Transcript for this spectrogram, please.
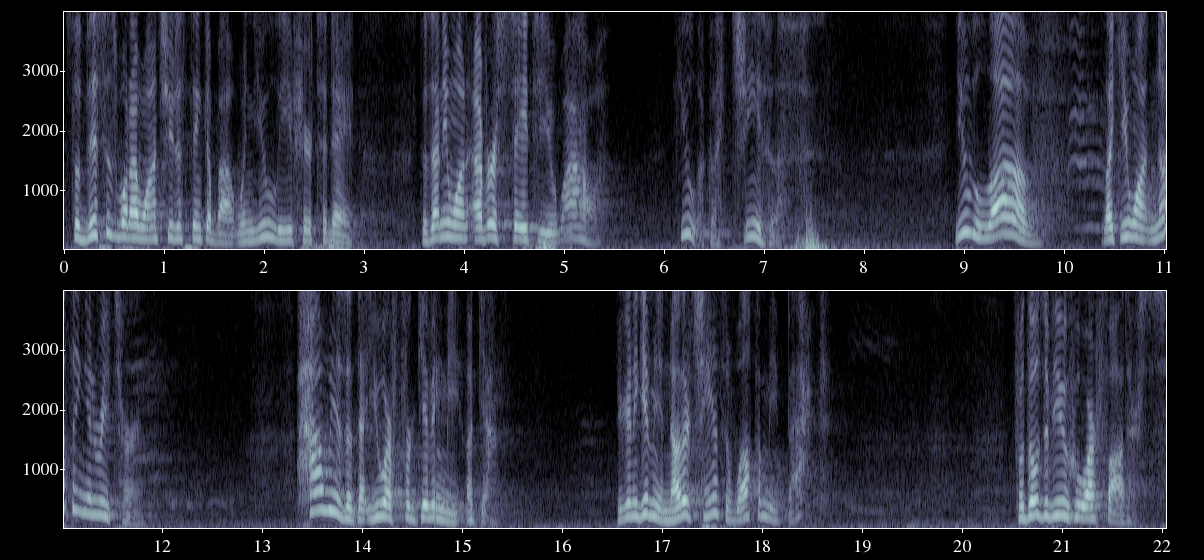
So, this is what I want you to think about when you leave here today. Does anyone ever say to you, Wow, you look like Jesus? You love like you want nothing in return. How is it that you are forgiving me again? You're going to give me another chance and welcome me back? For those of you who are fathers,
